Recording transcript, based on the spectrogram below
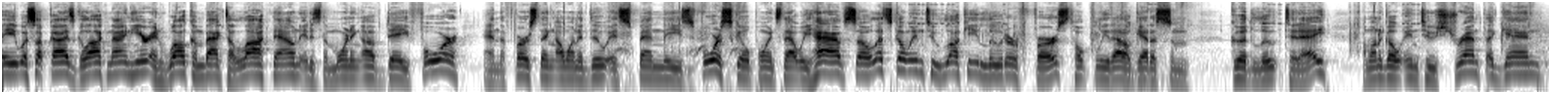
Hey, what's up, guys? Glock9 here, and welcome back to Lockdown. It is the morning of day four, and the first thing I want to do is spend these four skill points that we have. So let's go into Lucky Looter first. Hopefully, that'll get us some good loot today. I want to go into Strength again,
